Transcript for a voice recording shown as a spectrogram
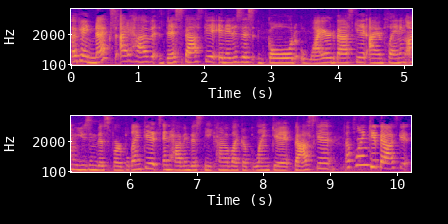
Okay, next I have this basket and it is this gold wired basket. I am planning on using this for blankets and having this be kind of like a blanket basket. A blanket basket.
